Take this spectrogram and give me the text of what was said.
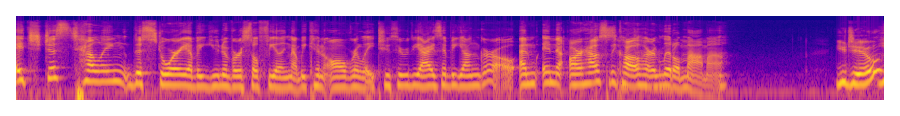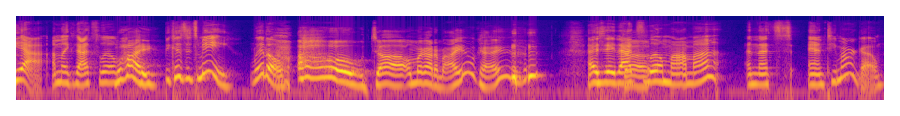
it's just telling the story of a universal feeling that we can all relate to through the eyes of a young girl. And in our house, we call her Little Mama. you do. Yeah, I'm like, that's Little. Why? Because it's me, Little. Oh, duh. Oh my god, am I okay? I say that's Duh. Lil Mama, and that's Auntie Margot.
